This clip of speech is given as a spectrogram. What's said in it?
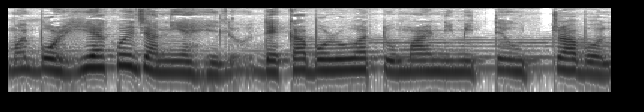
মই বঢ়িয়াকৈ জানি আহিলোঁ। ডেকা বৰুৱা তোমাৰ নিমিত্তে উত্ৰাবল।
